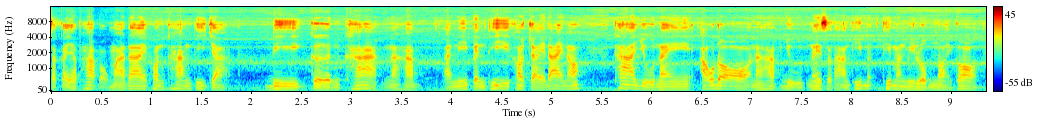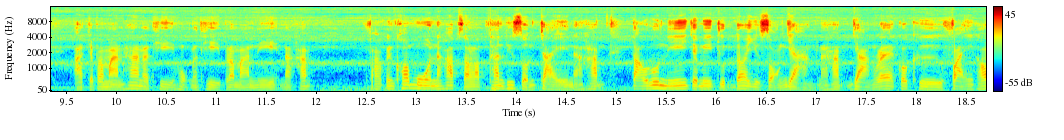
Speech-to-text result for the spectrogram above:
ศักยภาพออกมาได้ค่อนข้างที่จะ ดีเกินคาดนะครับ อันนี้เป็นที่เข้าใจได้เนาะถ้าอยู่ใน outdoor นะครับ อยู่ในสถานที่ที่มันมีลมหน่อยก็อาจจะประมาณ 5 นาที 6 นาทีประมาณนี้นะครับ ฝากเป็นข้อมูลนะครับสำหรับท่านที่สนใจนะครับ เตารุ่นนี้จะมีจุดด้อยอยู่ 2 อย่างนะครับ อย่างแรกก็คือไฟเขา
